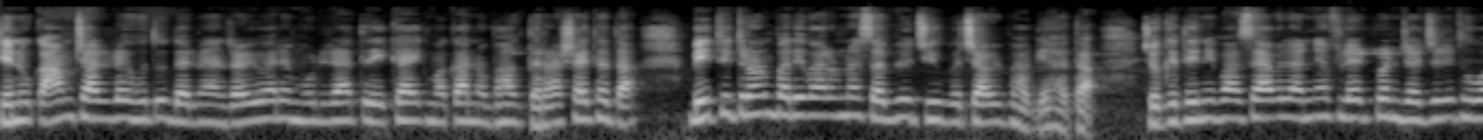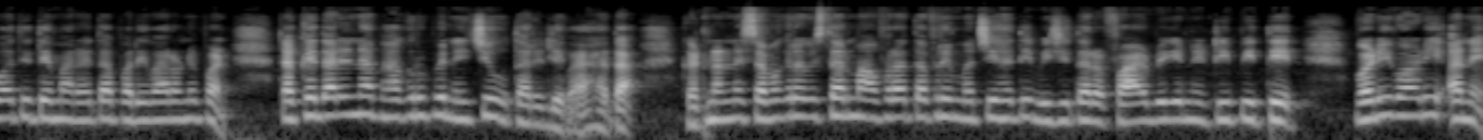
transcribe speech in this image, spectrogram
જેનું કામ ચાલી રહ્યું હતું. દરમિયાન રવિવારે મોડી રાત્રે એકાએક મકાનનો ભાગ ધરાશાય થતાં બેથી ત્રણ પરિવારોના સભ્યો જીવ બચાવી ભાગ્યા હતા. જોકે તેની પાસે આવેલ અન્ય ફ્લેટ પણ જર્જરિત હોવાથી તેમાં રહેતા પરિવારોને પણ તકેદારીના ભાગરૂપે નીચે ઉતારી લેવાયા હતા. ઘટનાને સમગ્ર વિસ્તારમાં અફરાતફરી મચી હતી. બીજી તરફ ફાયર બ્રિગેડની ટીપી તેર વડીવાડી અને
